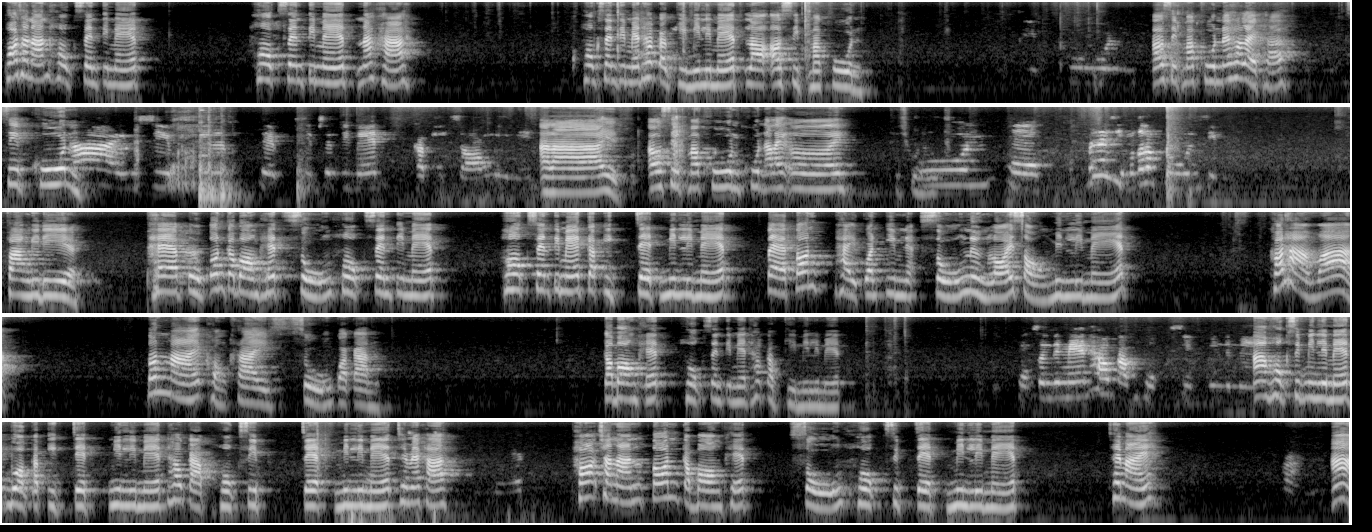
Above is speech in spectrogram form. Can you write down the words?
เพราะฉะนั้น6เซนติเมตร6เซนติเมตรนะคะ6เซนติเมตรเท่ากับกี่มิลลิเมตร เราเอา10มาคูณสิบคูณ เอา10มาคูณได้เท่าไหร่คะ10คูณได้สิบมิลสิบสิบเซนติเมตรกับอีกสองมิลลิเมตร อะไร เอา10มาคูณคูณอะไรเอ่ย ทิชชู่นะลูกคูณหกไม่ใช่สิมันก็ต้องคูณสิบฟังดีๆ แพรปลูกต้นกระบองเพชรสูง6เซนติเมตร6เซนติเมตรกับอีก 7มิลลิเมตร แต่ต้นไผ่กวนอิมเนี่ยสูง 102มิลลิเมตร เขาถามว่า ต้นไม้ของใครสูงกว่ากัน กระบองเพชร6เซนติเมตรเท่ากับกี่มิลลิเมตร หกเซนติเมตรเท่ากับหก สิบมิลลิเมตรอะ60มิลลิเมตรบวกกับอีก7มิลลิเมตรเท่ากับ67มิลลิเมตรใช่ไหมคะ เพราะฉะนั้นต้นกระบองเพชรสูง67มิลลิเมตรใช่ไหมค่ะอะ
